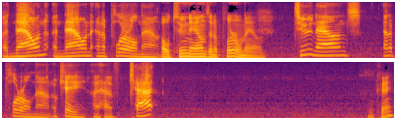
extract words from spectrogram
A noun, a noun, and a plural noun. Oh, two nouns and a plural noun. Two nouns and a plural noun. Okay, I have cat, Okay.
